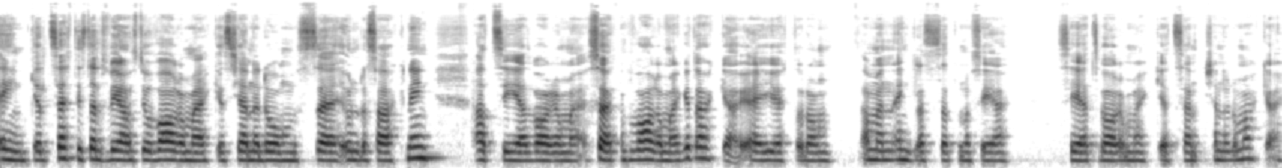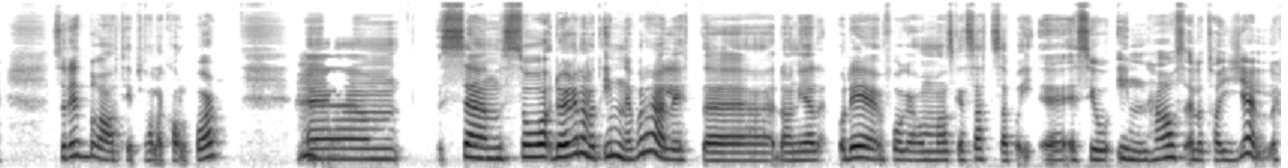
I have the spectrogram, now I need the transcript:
enkelt sätt istället för att göra en stor varumärkeskännedomsundersökning. Eh, att se att varumär- söken på varumärket ökar är ju ett av de ja, men, enklaste sätten att se, se att varumärket kännedom ökar. Så det är ett bra tips att hålla koll på. Mm. Um, Sen så, du har redan varit inne på det här lite eh, Daniel, och det är en fråga om man ska satsa på eh, SEO inhouse eller ta hjälp.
